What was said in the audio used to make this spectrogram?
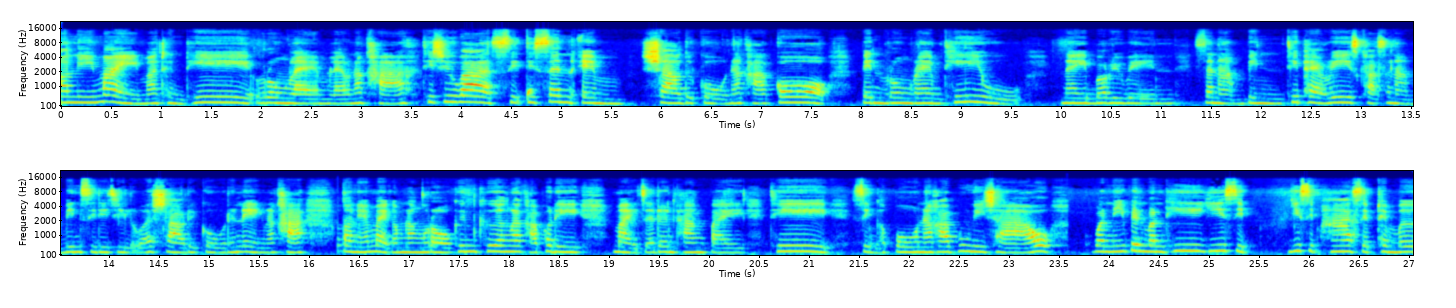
ตอนนี้ใหม่มาถึงที่โรงแรมแล้วนะคะ ที่ชื่อว่า Citizen M c h a l d e g o นะคะ ก็เป็นโรงแรมที่อยู่ในบริเวณสนามบินที่ปารีสค่ะ สนามบิน CDG หรือว่า Charles de Gaulle นั่นเองนะคะ ตอนนี้ใหม่กำลังรอขึ้นเครื่องนะคะ พอดีใหม่จะเดินทางไปที่สิงคโปร์นะคะพรุ่งนี้เช้า วันนี้เป็นวันที่ 20 25 September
